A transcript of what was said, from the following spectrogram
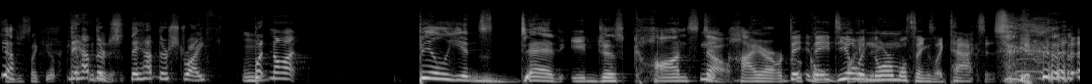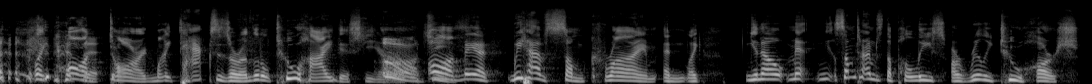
Yeah, just like yep, they yep, have their they have their strife, mm-hmm. but not billions dead in just constant No. hierarchical. They, they deal with normal things like taxes. Like, oh it. darn, my taxes are a little too high this year. Oh, oh man, we have some crime and like. You know, man, sometimes the police are really too harsh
